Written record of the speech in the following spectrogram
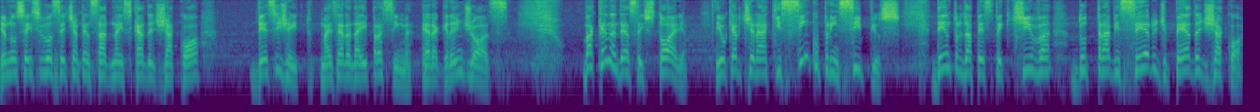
Eu não sei se você tinha pensado na escada de Jacó desse jeito, mas era daí para cima, era grandiosa. Bacana dessa história, e eu quero tirar aqui cinco princípios dentro da perspectiva do travesseiro de pedra de Jacó.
